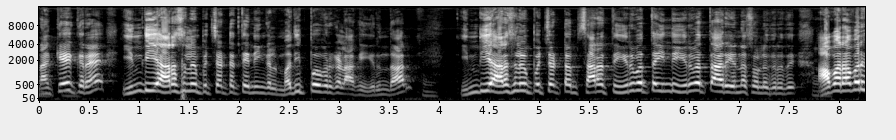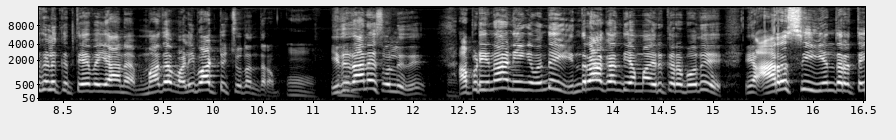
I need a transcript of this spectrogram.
நான் கேட்கிறேன் இந்திய அரசியலமைப்பு சட்டத்தை நீங்கள் மதிப்பவர்களாக இருந்தால் இந்திய அரசியலமைப்பு சட்டம் சரத்து இருபத்தைந்து இருபத்தாறு என்ன சொல்லுகிறது? அவரவர்களுக்கு தேவையான மத வழிபாட்டு சுதந்திரம். இதுதானே சொல்லுது. அப்படின்னா நீங்க வந்து இந்திரா காந்தி அம்மா இருக்கிற போது அரசு இயந்திரத்தை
